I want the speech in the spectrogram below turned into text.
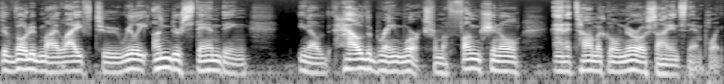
devoted my life to really understanding you know how the brain works from a functional anatomical neuroscience standpoint.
